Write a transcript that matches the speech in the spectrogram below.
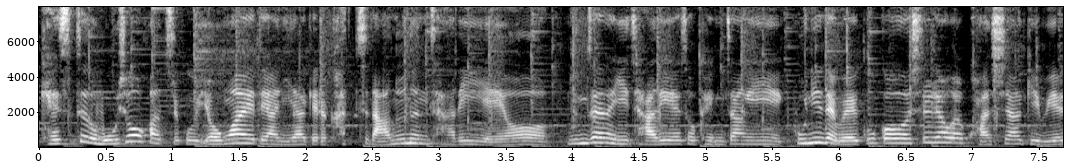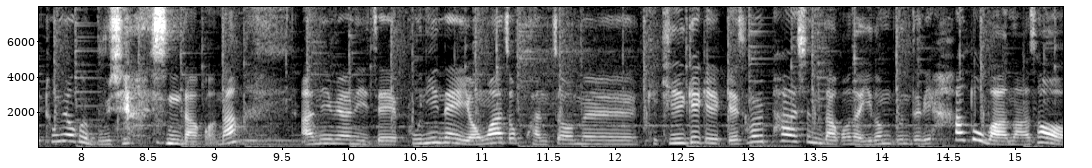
게스트로 모셔가지고 영화에 대한 이야기를 같이 나누는 자리예요. 문제는 이 자리에서 굉장히 본인의 외국어 실력을 과시하기 위해 통역을 무시하신다거나 아니면 이제 본인의 영화적 관점을 이렇게 길게 길게 설파하신다거나 이런 분들이 하도 많아서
